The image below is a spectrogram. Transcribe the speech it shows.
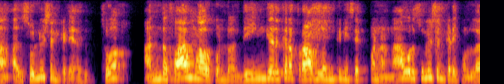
தான். அது சொல்யூஷன் கிடையாது. சோ அந்த ஃபார்முலாவை கொண்டு வந்து இங்க இருக்கிற ப்ராப்ளம்க்கு நீ செட் பண்ணனா ஒரு சொல்யூஷன் கிடைக்கும்ல.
